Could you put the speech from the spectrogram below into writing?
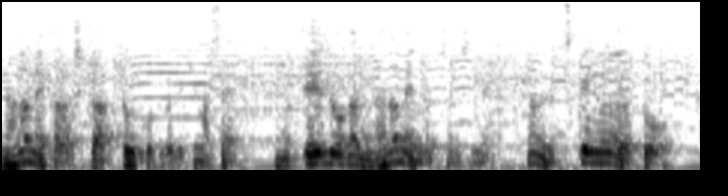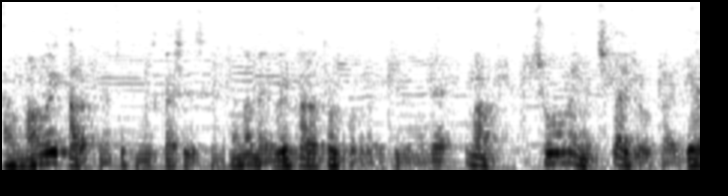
斜めからしか撮ることができません。映像が斜めになっちゃうんですよね。なので机の上だとあ真上からっていうのはちょっと難しいですけど斜め上から撮ることができるのでまあ正面に近い状態で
